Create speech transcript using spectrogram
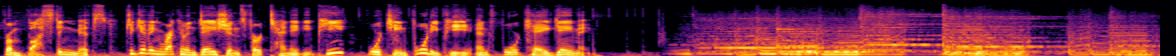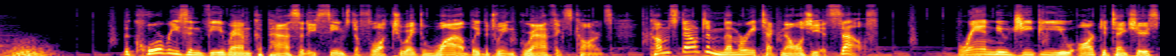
from busting myths to giving recommendations for 1080p, 1440p, and 4K gaming. The core reason VRAM capacity seems to fluctuate wildly between graphics cards comes down to memory technology itself. Brand new GPU architectures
